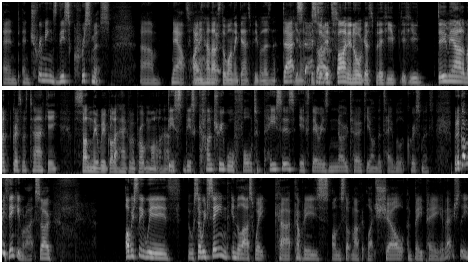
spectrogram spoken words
and and trimmings this Christmas. Um, now, it's funny I, how that's I, the one that gets people, isn't it? That's you know, it's, so, it's fine in August, but if you if you do me out of my Christmas turkey, suddenly we've got a heck of a problem on our hands. This this country will fall to pieces if there is no turkey on the table at Christmas. But it got me thinking, right? So obviously with so we've seen in the last week uh, companies on the stock market like Shell and BP have actually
